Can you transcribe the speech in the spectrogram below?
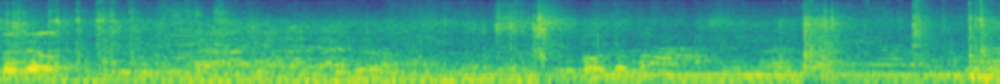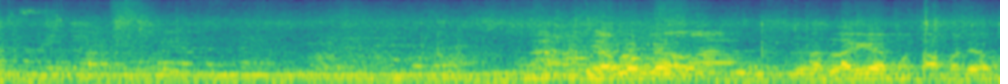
udah Del. Mbak, udah. Udah belum Del? Ada lagi yang mau apa Del?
